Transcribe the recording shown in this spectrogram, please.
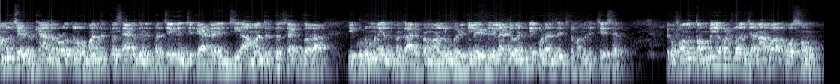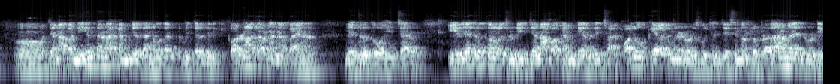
అమలు చేయడం కేంద్ర ప్రభుత్వం ఒక మంత్రిత్వ శాఖ దీన్ని ప్రత్యేకించి కేటాయించి ఆ మంత్రిత్వ శాఖ ద్వారా ఈ కుటుంబ నియంత్రణ కార్యక్రమాలు మెడికల్ ఎయిడ్ ఇలాంటివన్నీ కూడా అందించడం అనేది చేశారు. ఇక పంతొమ్మిది తొంభై ఒకటిలో జనాభా కోసం జనాభా నియంత్రణ కమిటీ దాన్ని నిర్మించారు. దీనికి కరుణాకరణ్ అనే ఒక ఆయన నేతృత్వం వహించారు. ఈ నేతృత్వంలో వచ్చినటువంటి జనాభా కమిటీ అనేది చాలా పలు కీలకమైనటువంటి సూచన చేసింది. అందులో ప్రధానమైనటువంటి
